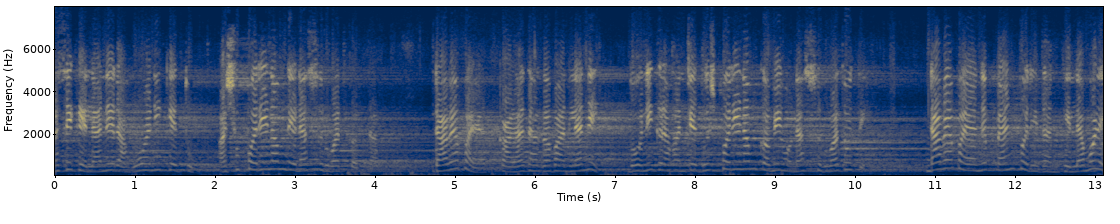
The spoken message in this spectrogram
असे केल्याने राहू आणि केतू अशुभ परिणाम देण्यास सुरुवात करतात. डाव्या पायात काळा धागा बांधल्याने दोन्ही ग्रहांचे दुष्परिणाम कमी होण्यास सुरुवात होते. डाव्या पायाने पॅन्ट परिधान केल्यामुळे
